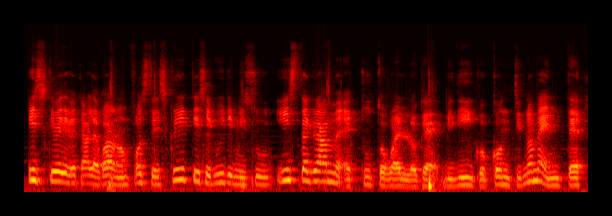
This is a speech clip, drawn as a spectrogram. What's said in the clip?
Iscrivetevi al canale quando non foste iscritti, seguitemi su Instagram e tutto quello che vi dico continuamente.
